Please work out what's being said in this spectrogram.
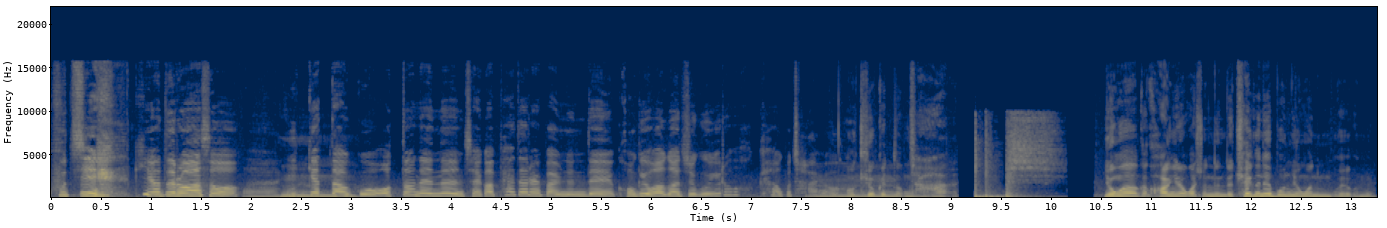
굳이 기어 들어와서 어, 음. 있겠다고 어떤 애는 제가 페달을 밟는데 거기 와가지고 이렇게 하고 자요. 어, 귀엽겠다. 자, 영화가 광이라고 하셨는데 최근에 본 영화는 뭐예요, 그러면?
